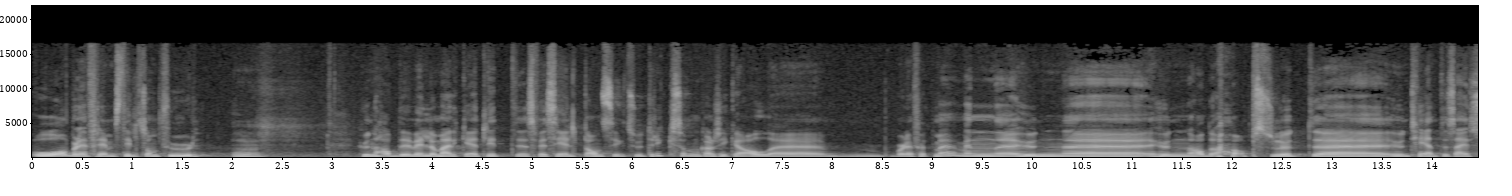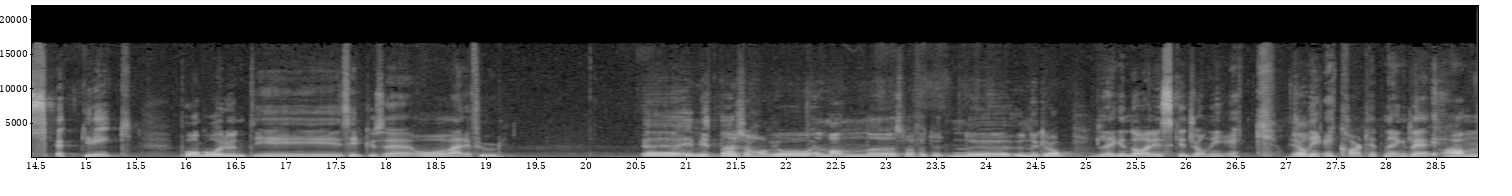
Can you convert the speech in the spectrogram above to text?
òg ble fremstilt som fugl. Hun hadde vel å merke et litt spesielt ansiktsuttrykk som kanskje ikke alle ble født med. Men eh, hun, eh, hun hadde absolutt eh, Hun tjente seg søkkrik på å gå rundt i sirkuset og være fugl. Eh, I midten her så har vi jo en mann eh, som er født uten eh, underkropp. legendariske Johnny Eck. Ja. Johnny Eckhart het han egentlig. Han,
